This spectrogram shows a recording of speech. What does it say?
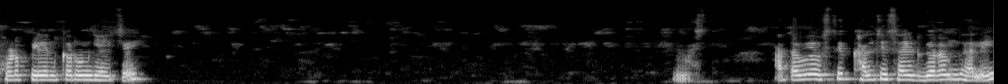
थोडं प्लेन करून घ्यायचंय. मस्त. आता व्यवस्थित खालची साईड गरम झाली.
